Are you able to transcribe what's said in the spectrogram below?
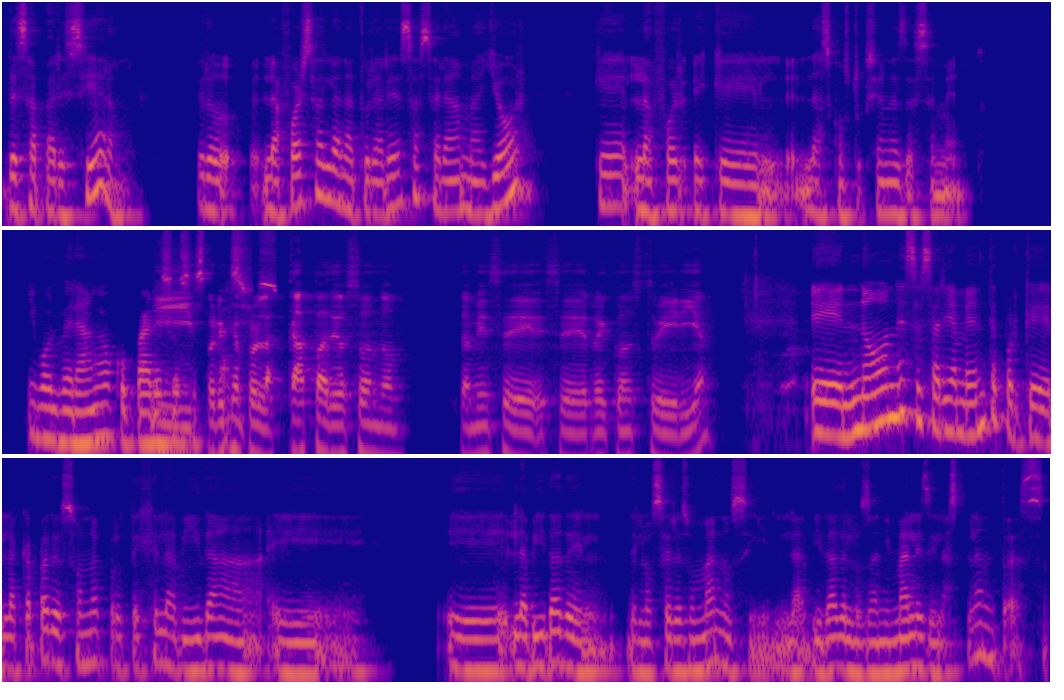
desaparecieron, pero la fuerza de la naturaleza será mayor que, la eh, que las construcciones de cemento y volverán a ocupar esos espacios. por ejemplo, la capa de ozono también se, se reconstruiría. no necesariamente porque la capa de ozono protege la vida eh, la vida de los seres humanos y la vida de los animales y las plantas.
